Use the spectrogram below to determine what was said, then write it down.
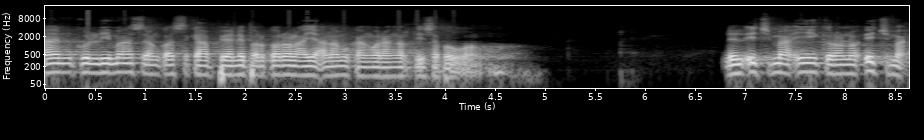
An kulli ma sangka sekabehane perkara layak alamu kang ora ngerti sapa wong. Lil ijma'i krana ijma'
